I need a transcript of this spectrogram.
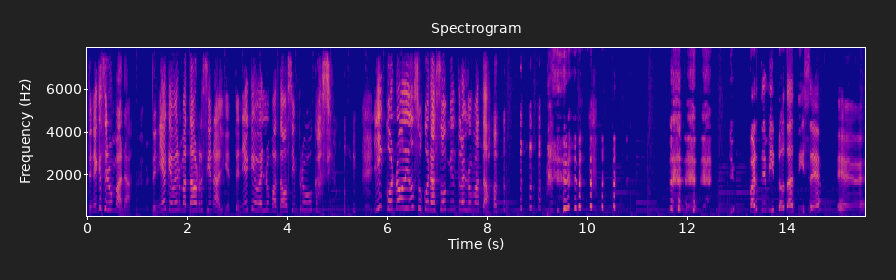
tenía que ser humana. Tenía que haber matado recién a alguien. Tenía que haberlo matado sin provocación. y con odio en su corazón mientras lo mataba. Parte de mis notas dice eh,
